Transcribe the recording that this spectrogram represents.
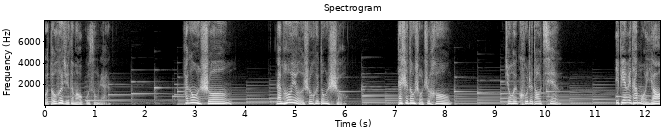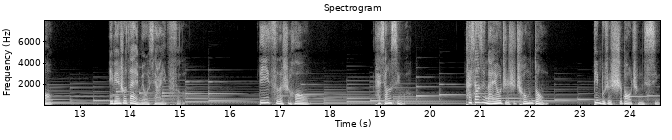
我都会觉得毛骨悚然。她跟我说，男朋友有的时候会动手，但是动手之后。就会哭着道歉，一边为他抹药，一边说再也没有下一次了。第一次的时候，她相信了，她相信男友只是冲动，并不是施暴成性。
